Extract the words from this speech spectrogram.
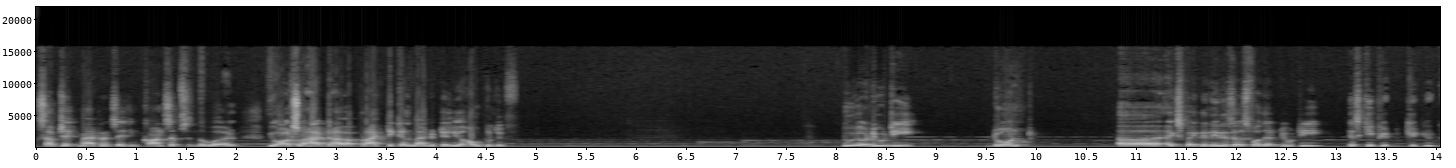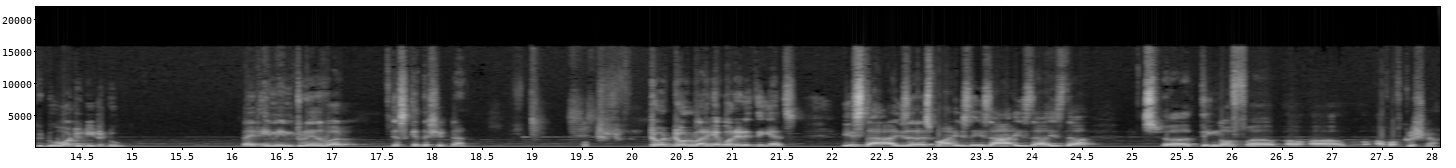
subject matter and changing concepts in the world, you also had to have a practical man to tell you how to live. Do your duty. Don't uh, expect any results for that duty. Just keep you, keep you do what you need to do. Right? In, in today's world, just get the shit done. don't don't worry about anything else. Is the is the response is the is the is the, is the uh, thing of, uh, uh, of of Krishna,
